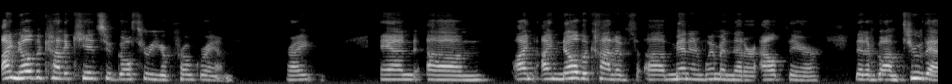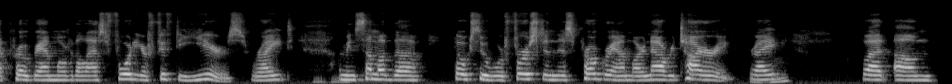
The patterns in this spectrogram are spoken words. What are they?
I know the kind of kids who go through your program, right? And um, I, I know the kind of uh, men and women that are out there that have gone through that program over the last 40 or 50 years, right? Mm-hmm. I mean, some of the folks who were first in this program are now retiring, right? Mm-hmm. But, um,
